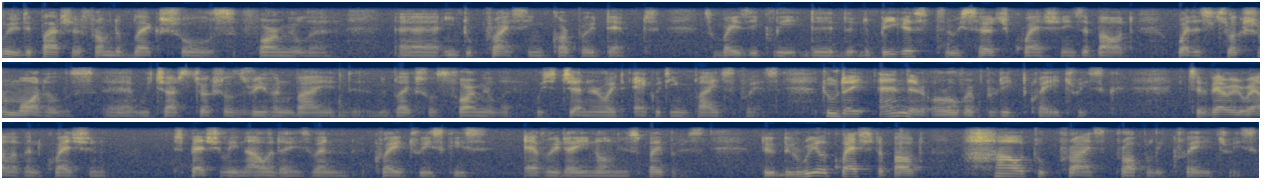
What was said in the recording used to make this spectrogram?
with departure from the Black-Scholes formula uh, into pricing corporate debt. So basically the, the, the, biggest research question is about whether structural models, uh, which are structures driven by the, the Black-Scholes formula, which generate equity implied spreads, do they under or over predict credit risk? It's a very relevant question, especially nowadays when credit risk is every day in all newspapers. The, the real question about how to price properly credit risk,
